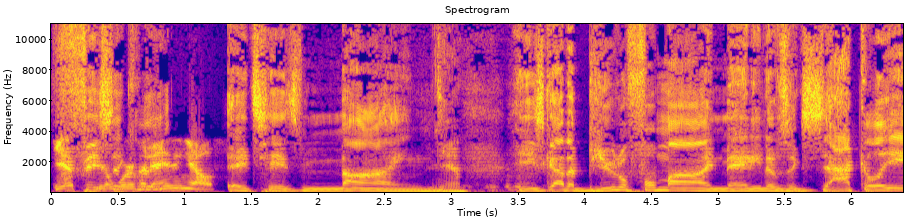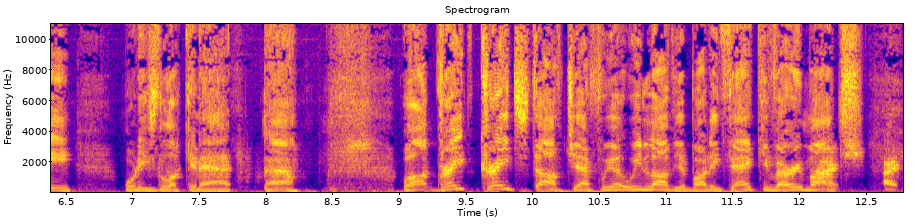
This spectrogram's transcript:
Yep, you don't worry about physically, anything else. It's his mind. Yeah. He's got a beautiful mind, man. He knows exactly what he's looking at. Ah. Well, great, great stuff, Jeff. We we love you, buddy. Thank you very much. All right.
